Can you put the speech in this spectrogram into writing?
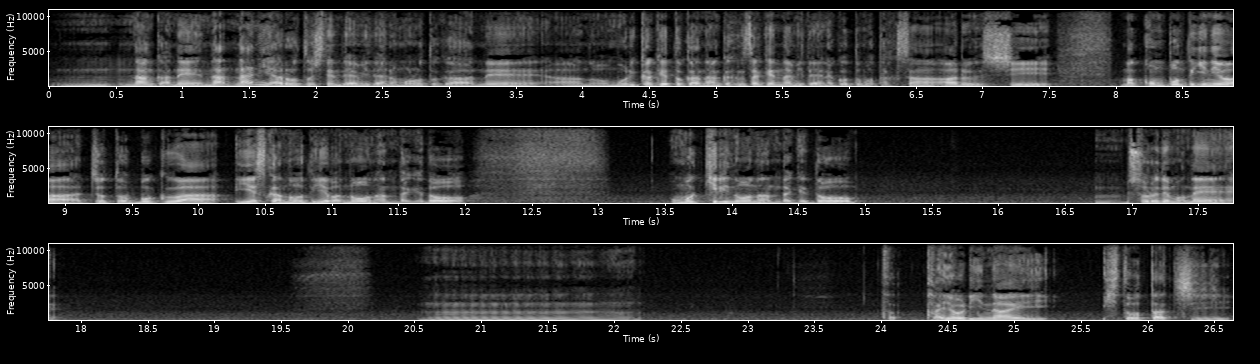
なんかね、な、何やろうとしてんだよみたいなものとかね、あの、盛りかけとかなんかふざけんなみたいなこともたくさんあるし、まあ根本的にはちょっと僕はイエスかノーで言えばノーなんだけど、思いっきりノーなんだけど、それでもね、うーん、頼りない人たち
